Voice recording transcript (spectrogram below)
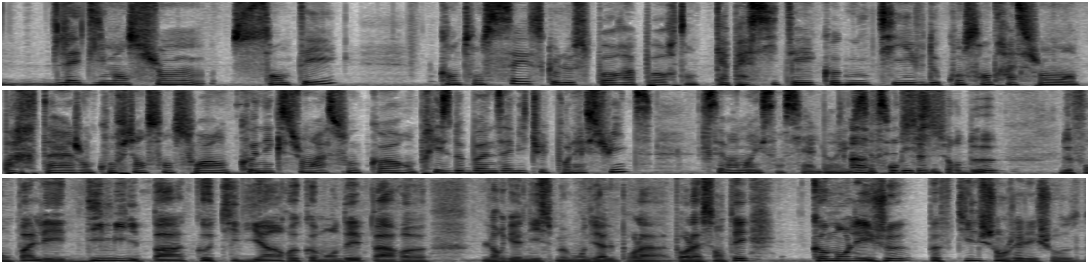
la dimension santé, quand on sait ce que le sport apporte en capacité cognitive, de concentration, en partage, en confiance en soi, en connexion à son corps, en prise de bonnes habitudes pour la suite, c'est vraiment essentiel de Un réussir ce Français défi. sur deux ne font pas les 10 000 pas quotidiens recommandés par euh, l'organisme mondial pour la, pour la santé. Comment les jeux peuvent-ils changer les choses?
